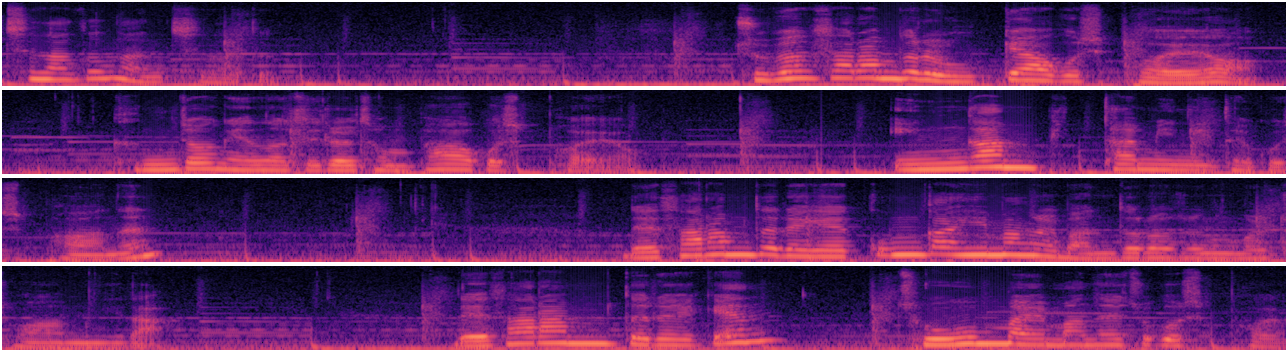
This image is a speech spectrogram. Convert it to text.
친하든 안 친하든. 주변 사람들을 웃게 하고 싶어 해요. 긍정 에너지를 전파하고 싶어 해요. 인간 비타민이 되고 싶어 하는 내 사람들에게 꿈과 희망을 만들어주는 걸 좋아합니다. 내 사람들에겐 좋은 말만 해주고 싶어요.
